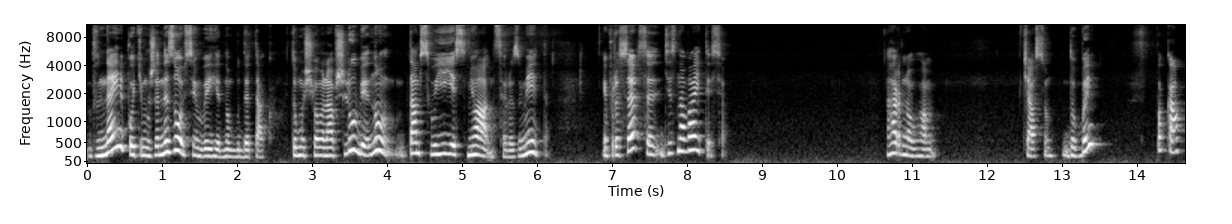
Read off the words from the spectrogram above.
в неї потім вже не зовсім вигідно буде так, тому що вона в шлюбі, ну, там свої є нюанси, розумієте? І про це все дізнавайтеся. Гарного вам часу доби. Пока!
